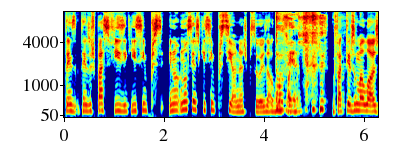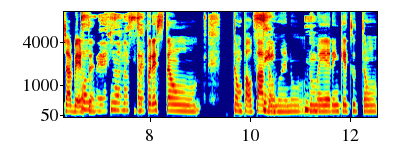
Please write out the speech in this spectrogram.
tens, tens o espaço físico e isso não, não sentes que isso impressiona as pessoas de alguma Talvez. forma. O facto de teres uma loja aberta. Talvez, não, não sei. Porque parece tão, tão palpável, Sim. não é? Num, uhum. numa era em que é tudo tão,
